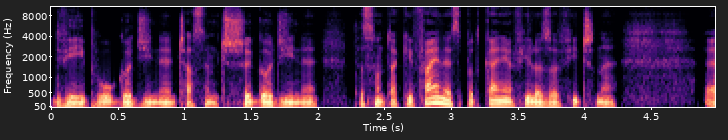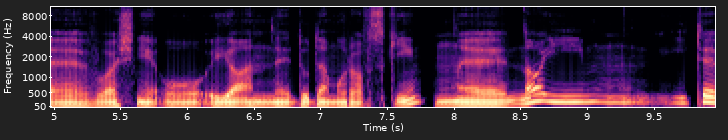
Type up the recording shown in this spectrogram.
dwie i pół godziny, czasem trzy godziny. To są takie fajne spotkania filozoficzne e, właśnie u Joanny Duda-Murowski. No i, i te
